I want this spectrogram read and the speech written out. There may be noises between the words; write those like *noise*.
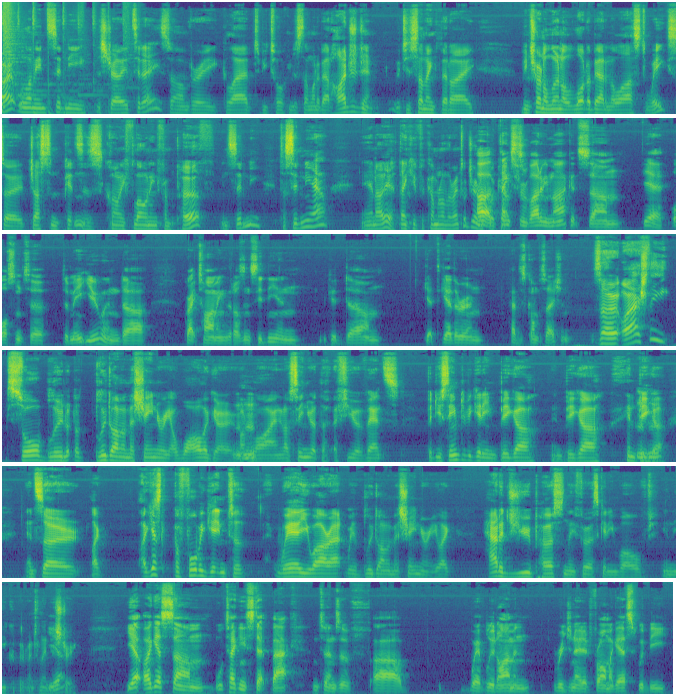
All right. Well, I'm in Sydney, Australia today, so I'm very glad to be talking to someone about hydrogen, which is something that I've been trying to learn a lot about in the last week. So Justin Pitts has kindly flown in from Perth in Sydney to Sydney now, and uh, yeah, thank you for coming on the Rental Journey Oh, podcast. thanks for inviting me, Mark. It's um, yeah, awesome to, to meet you, and uh, great timing that I was in Sydney and we could um, get together and have this conversation. So I actually saw Blue Blue Diamond Machinery a while ago Mm-hmm. online, and I've seen you at the, a few events. But you seem to be getting bigger and bigger *laughs* and Mm-hmm. bigger, and so like I guess before we get into where you are at with Blue Diamond Machinery, like how did you personally first get involved in the equipment rental industry? Yeah, I guess um, well, taking a step back in terms of uh, where Blue Diamond originated from, I guess would be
